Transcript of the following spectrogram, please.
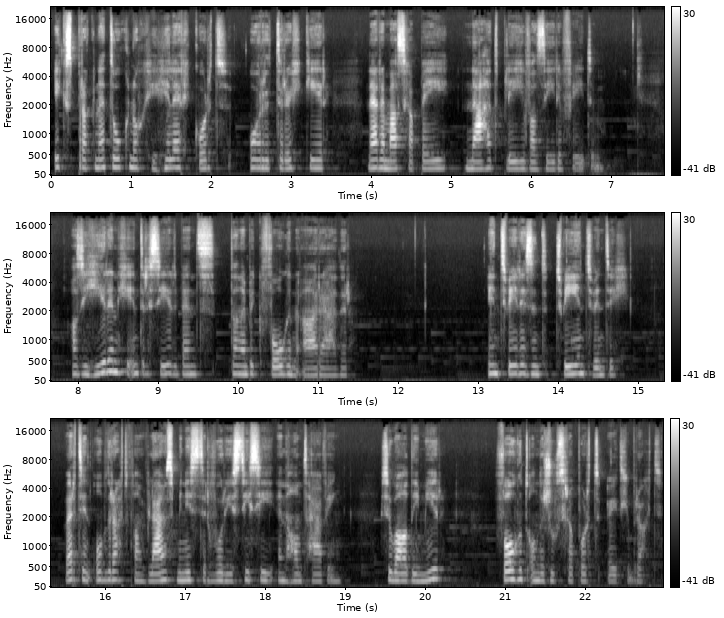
Ik sprak net ook nog heel erg kort over de terugkeer naar de maatschappij na het plegen van zedenfeiten. Als je hierin geïnteresseerd bent, dan heb ik volgende aanrader. In 2022 werd in opdracht van Vlaams minister voor Justitie en Handhaving, Zowel Demir, volgend onderzoeksrapport uitgebracht.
